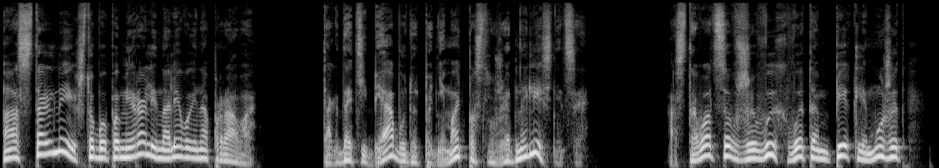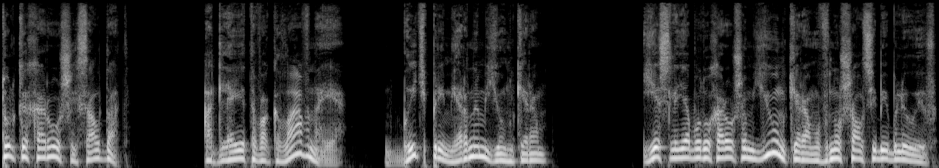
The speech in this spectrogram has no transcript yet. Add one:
а остальные, чтобы помирали налево и направо. Тогда тебя будут поднимать по служебной лестнице. Оставаться в живых в этом пекле может только хороший солдат. А для этого главное — быть примерным юнкером. Если я буду хорошим юнкером, внушал себе Блюев,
